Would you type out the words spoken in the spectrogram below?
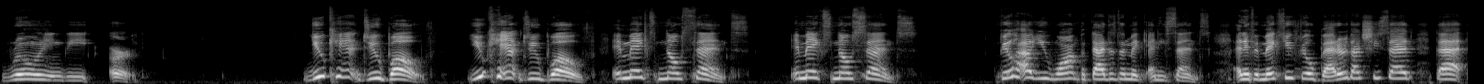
ruining the earth. You can't do both. You can't do both. It makes no sense. It makes no sense. Feel how you want, but that doesn't make any sense. And if it makes you feel better that she said that,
